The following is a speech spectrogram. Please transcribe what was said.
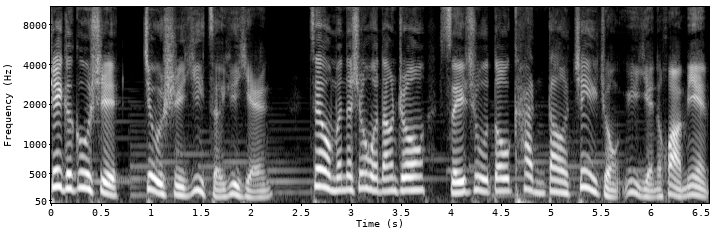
这个故事就是一则寓言，在我们的生活当中，随处都看到这种寓言的画面。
